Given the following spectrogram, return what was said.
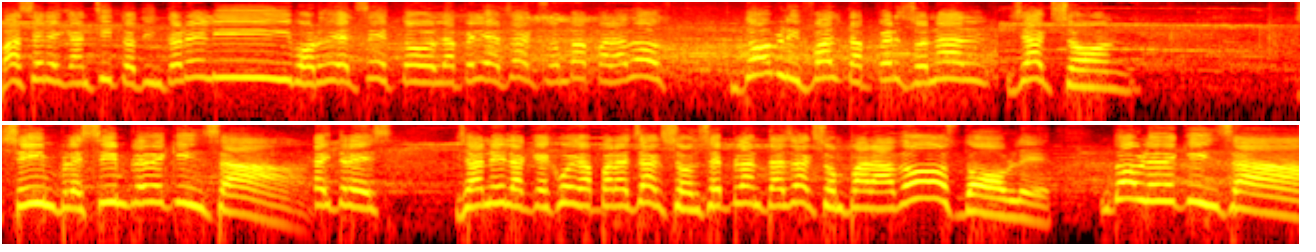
Va a ser el ganchito Tintorelli. Bordea el sexto. La pelea Jackson va para dos. Doble y falta personal. Jackson. Simple, simple de Quinza. Hay tres. Janela que juega para Jackson. Se planta Jackson para dos. Doble. Doble de Quinza.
